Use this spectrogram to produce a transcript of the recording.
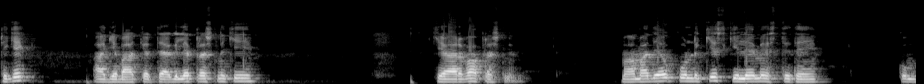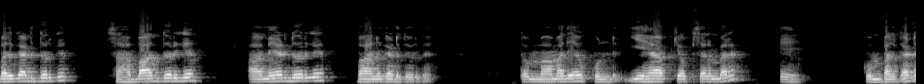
ठीक है, आगे बात करते हैं अगले प्रश्न की। ग्यारहवा प्रश्न? मामादेव कुंड किस किले में स्थित है? कुंभलगढ़ दुर्ग, शाहबाद दुर्ग, आमेर दुर्ग, भानगढ़ दुर्ग। तो मामादेव कुंड, ये है आपके ऑप्शन नंबर ए कुंभलगढ़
